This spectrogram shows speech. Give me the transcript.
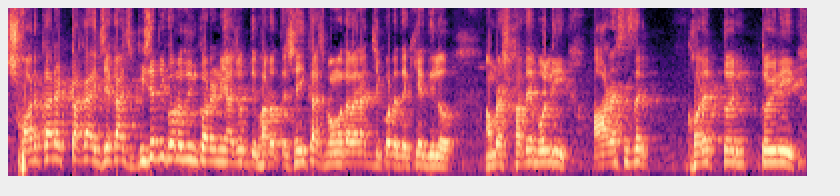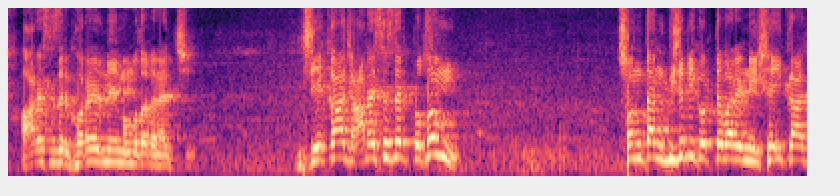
সরকারের টাকায় যে কাজ বিজেপি কোনোদিন করেনি আজ অব্দি ভারতে, সেই কাজ মমতা ব্যানার্জি করে দেখিয়ে দিল। আমরা সাদে বলি আর এর ঘরের তৈরি আর এস এর ঘরের মেয়ে মমতা ব্যানার্জি। যে কাজ আর এর প্রথম সন্তান বিজেপি করতে পারেনি, সেই কাজ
